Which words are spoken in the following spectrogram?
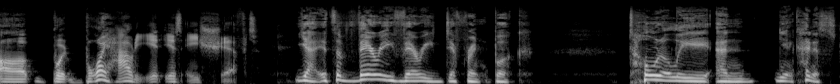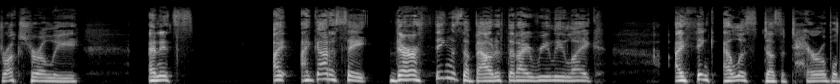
Uh, but boy, howdy, it is a shift yeah, it's a very, very different book tonally and you know, kind of structurally. And it's, I, I gotta say, there are things about it that I really like. I think Ellis does a terrible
